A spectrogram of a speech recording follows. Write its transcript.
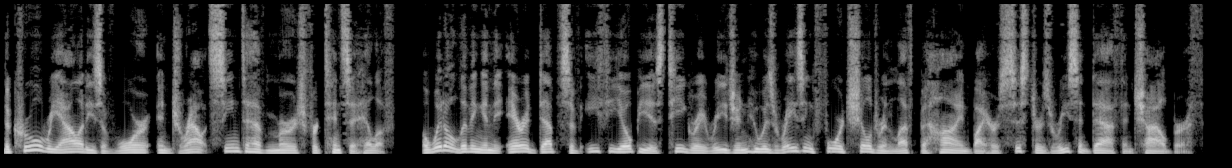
The cruel realities of war and drought seem to have merged for Tinsa Hilaf, a widow living in the arid depths of Ethiopia's Tigray region who is raising four children left behind by her sister's recent death in childbirth.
